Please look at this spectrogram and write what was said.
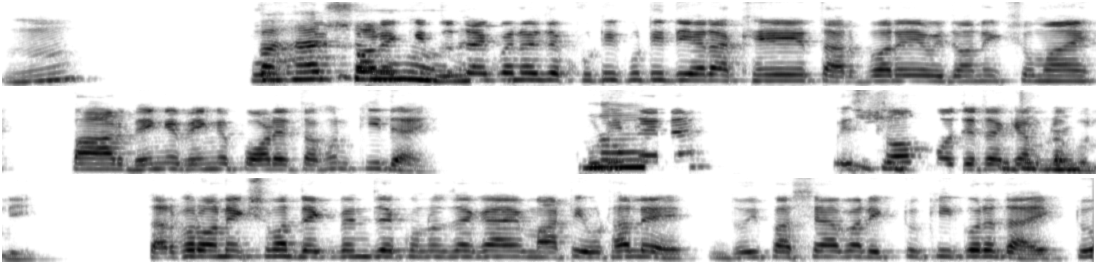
হুম? পাড়ে কিন্তু দেখবেন ওই যে খুঁটি খুঁটি দিয়ে রাখে তারপরে ওই যে অনেক সময় পাড় ভেঙে ভেঙে পড়ে তখন কি দেয়? খুঁটি দেয় না? ওই স্তম্ভ যেটাকে আমরা বলি। তারপর অনেক সময় দেখবেন যে কোনো জায়গায় মাটি উঠালে দুই পাশে আবার একটু কি করে দেয়? একটু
